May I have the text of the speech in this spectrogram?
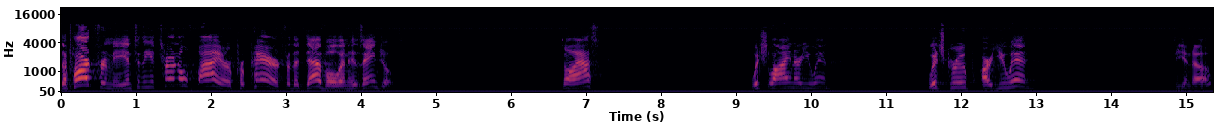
depart from me into the eternal fire prepared for the devil and his angels. So I'll ask you, Which line are you in? Which group are you in? Do you know?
